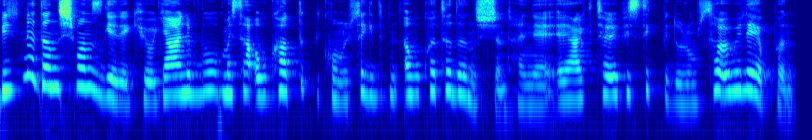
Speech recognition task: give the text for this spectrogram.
birine danışmanız gerekiyor. Yani bu mesela avukatlık bir konuysa gidip avukata danışın. Hani eğer ki terapistlik bir durumsa öyle yapın.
